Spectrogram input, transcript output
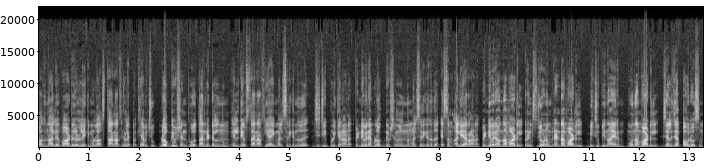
പതിനാല് വാർഡുകളിലേക്കുമുള്ള സ്ഥാനാർത്ഥികളെ പ്രഖ്യാപിച്ചു. ബ്ലോക്ക് ഡിവിഷൻ ഭൂത്താൻകെട്ടിൽ നിന്നും എൽ ഡി എഫ് സ്ഥാനാർത്ഥിയായി മത്സരിക്കുന്നത് ജിജി പുളിക്കനാണ്. പിണ്ടിവന ബ്ലോക്ക് ഡിവിഷനിൽ നിന്നും മത്സരിക്കുന്നത് എസ് എം അലിയാറാണ്. പിണ്ടിവന ഒന്നാം വാർഡിൽ പ്രിൻസ് ജോണും രണ്ടാം വാർഡിൽ ബിജു പി നായരും മൂന്നാം വാർഡിൽ ജലജ പൗലോസും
